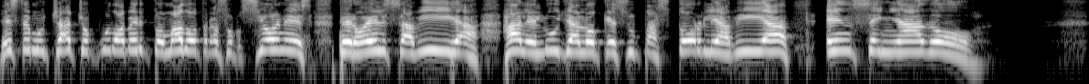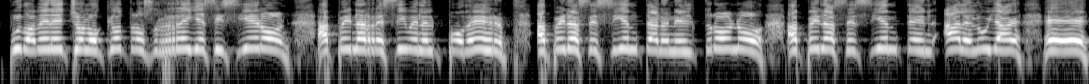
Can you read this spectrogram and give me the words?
este muchacho pudo haber tomado otras opciones, pero él sabía, aleluya, lo que su pastor le había enseñado. Pudo haber hecho lo que otros reyes hicieron. Apenas reciben el poder, apenas se sientan en el trono, apenas se sienten, aleluya, eh,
